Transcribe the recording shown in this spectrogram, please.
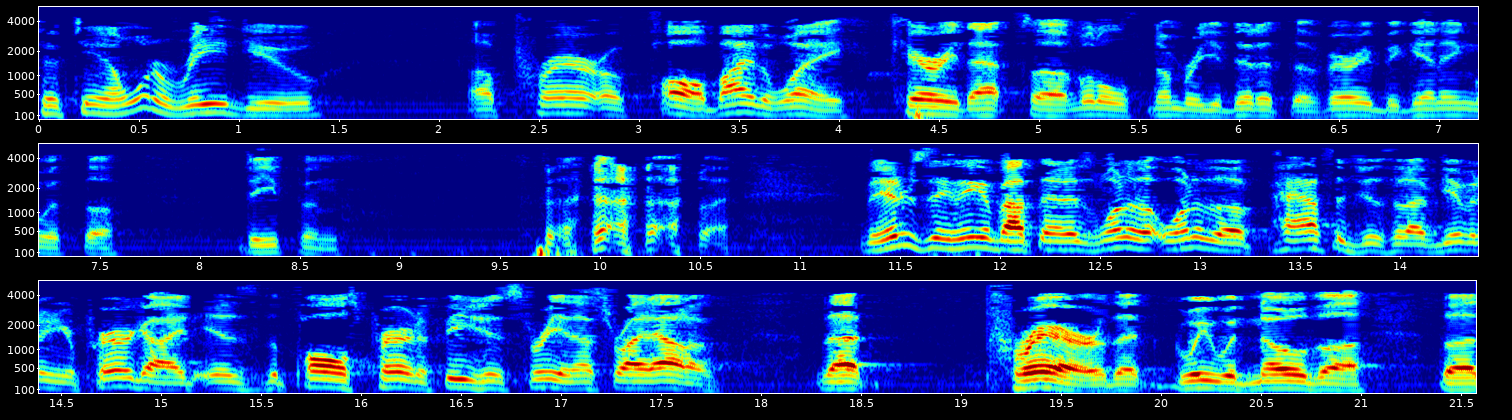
15. I want to read you a prayer of Paul. By the way, carry that uh, little number you did at the very beginning with the deep and. the interesting thing about that is one of the one of the passages that I've given in your prayer guide is the Paul's prayer in Ephesians three, and that's right out of that prayer that we would know the the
